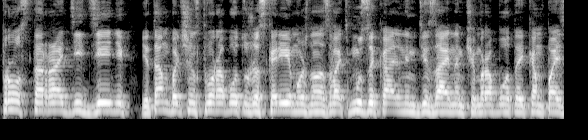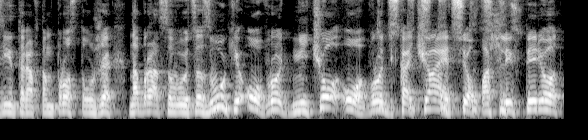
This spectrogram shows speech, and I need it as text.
просто ради денег. И там большинство работ уже скорее можно назвать музыкальным дизайном, чем работой композиторов. Там просто уже набрасываются звуки. О, вроде ничего, о, вроде качает, все, пошли вперед.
